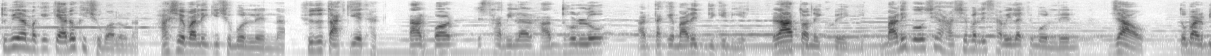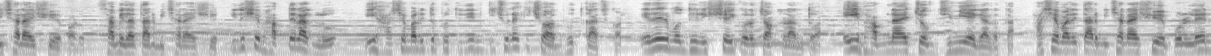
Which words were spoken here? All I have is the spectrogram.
তুমি আমাকে কেন কিছু বলো না? হাসেম আলী কিছু বললেন না, শুধু তাকিয়ে থাকে। তারপর সাবিলার হাত ধরলো আর তাকে বাড়ির দিকে নিয়ে রাত অনেক হয়ে গিয়ে বাড়ি পৌঁছে হাসেম আলী সাবিলাকে বললেন, যাও, তোমার বিছানায় শুয়ে পড়ো। সাবিলা তার বিছানায় শুয়ে কিন্তু সে ভাবতে লাগল, এই হাসেম আলী তো প্রতিদিন কিছু না কিছু অদ্ভুত কাজ করে। এদের মধ্যে নিশ্চয়ই কোনো চক্রান্ত এই ভাবনায় চোখ ঝিমিয়ে গেল তার। হাসেম আলী তার বিছানায় শুয়ে পড়লেন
